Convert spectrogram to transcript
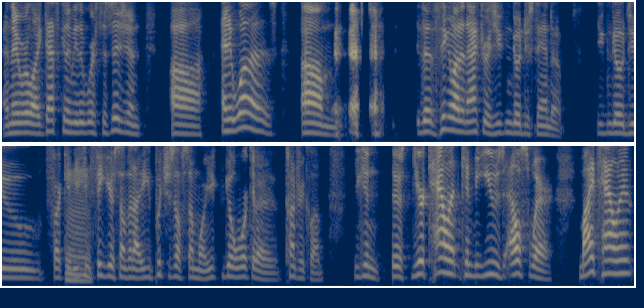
and they were like, "That's going to be the worst decision," uh, and it was. Um, the thing about an actor is you can go do stand up. You can go do fucking. You can mm-hmm. figure something out. You can put yourself somewhere. You can go work at a country club. You can. There's your talent can be used elsewhere. My talent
